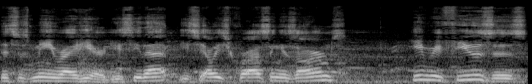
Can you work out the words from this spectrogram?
This is me right here. Do you see that? You see how he's crossing his arms? He refuses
